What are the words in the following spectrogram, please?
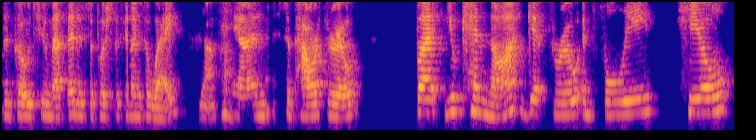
the go-to method is to push the feelings away yes. and to power through but you cannot get through and fully heal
